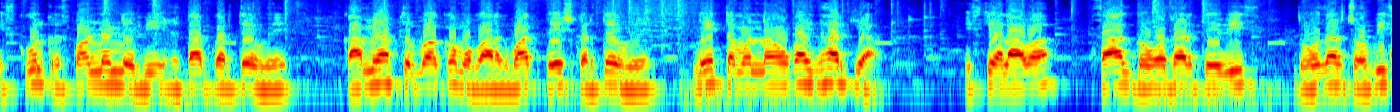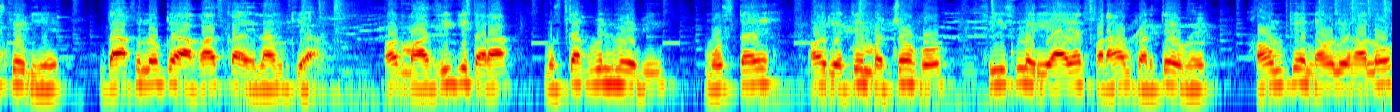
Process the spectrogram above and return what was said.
स्कूल करस्पॉन्डेंट ने भी खिताब करते हुए, कामयाब तलबा को मुबारकबाद पेश करते हुए नेक तमन्नाओं का इजहार किया। इसके अलावा, साल 2023-2024 के लिए दाखिलों के आगाज़ का ऐलान किया और माजी की तरह मुस्तबिल में भी मुस्तक और यतीम बच्चों को फ़ीस में रियायत फराहम करते हुए कौम के नौनिहालों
